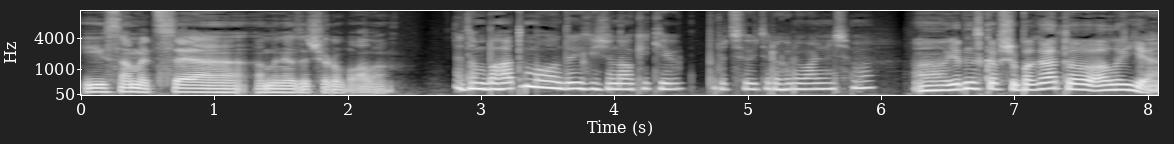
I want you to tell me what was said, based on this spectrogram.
І саме це мене зачарувало. А там багато молодих жінок, які працюють регулювальницями? Я б не сказав, що багато, але є.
